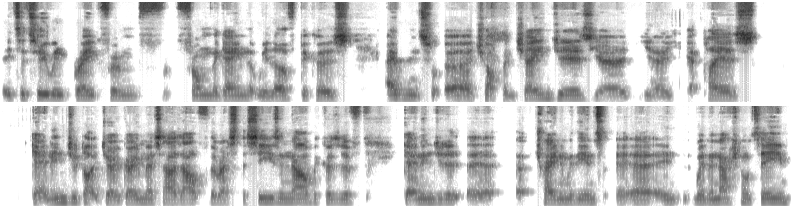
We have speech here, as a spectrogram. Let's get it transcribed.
it's a two week break from from the game that we love because everything's uh, and changes. You you know you get players getting injured like Joe Gomez has out for the rest of the season now because of getting injured uh, training with the uh, in, with the national team.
